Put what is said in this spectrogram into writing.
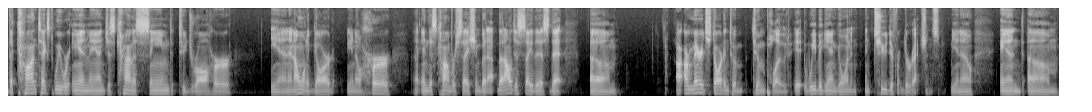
the context we were in, man, just kind of seemed to draw her in, and I want to guard, you know, her uh, in this conversation. But but I'll just say this that um, our, our, marriage started to to implode. It, we began going in, in, two different directions, you know, and um,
